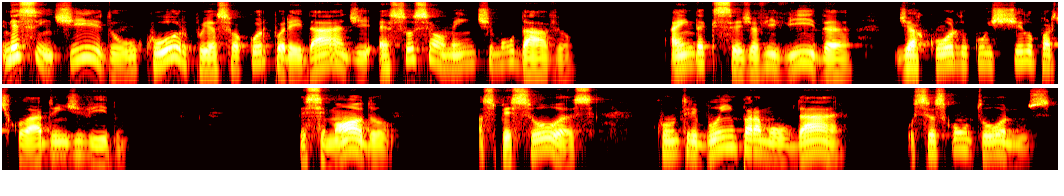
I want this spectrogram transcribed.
Nesse sentido, o corpo e a sua corporeidade é socialmente moldável, ainda que seja vivida de acordo com o estilo particular do indivíduo. Desse modo, as pessoas contribuem para moldar os seus contornos,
